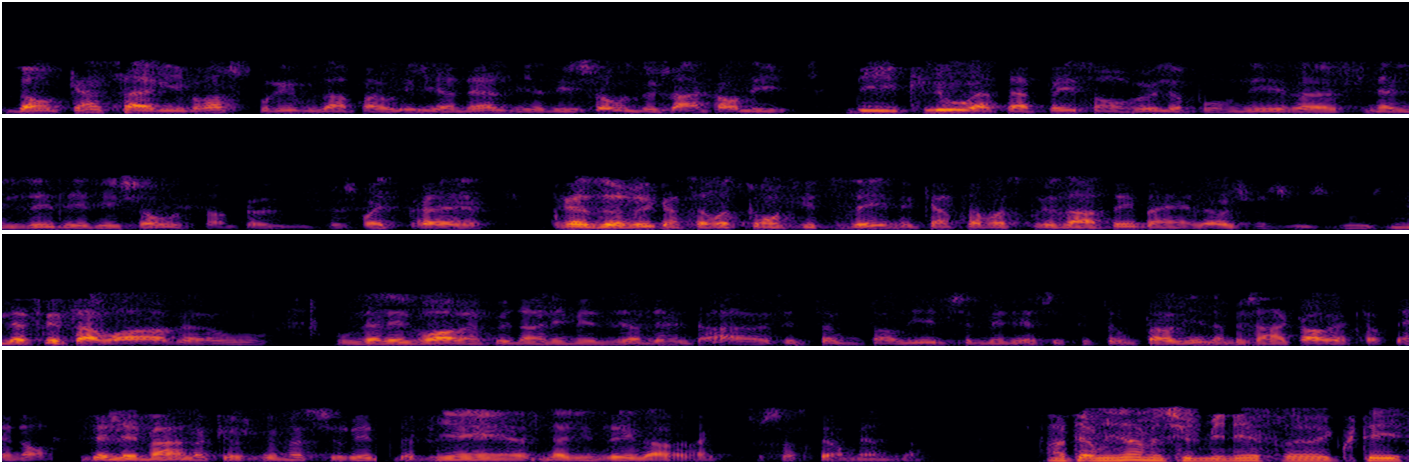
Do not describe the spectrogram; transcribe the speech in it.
Donc, quand ça arrivera, je pourrais vous en parler, Lionel, il y a des choses, j'ai encore des, des clous à taper, si on veut, là, pour venir euh, finaliser des, des choses. Donc, euh, je vais être très très heureux quand ça va se concrétiser, mais quand ça va se présenter, ben là, je, vous laisserai savoir euh, vous allez le voir un peu dans les médias, vous dire, ah, c'est de ça que vous parliez, M. le ministre, c'est de ça que vous parliez, là, mais j'ai encore un certain nombre d'éléments que je veux m'assurer de bien finaliser là, avant que tout ça se termine. Là. En terminant, Monsieur le ministre, euh, écoutez,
